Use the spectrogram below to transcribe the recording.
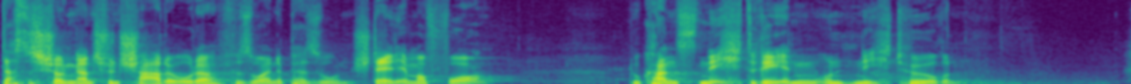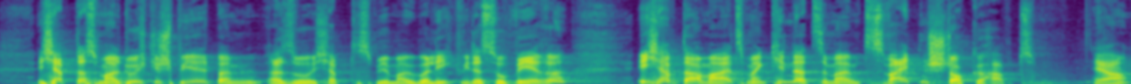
Das ist schon ganz schön schade, oder? Für so eine Person. Stell dir mal vor, du kannst nicht reden und nicht hören. Ich habe das mal durchgespielt, beim, also ich habe das mir mal überlegt, wie das so wäre. Ich habe damals mein Kinderzimmer im zweiten Stock gehabt. Ja?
